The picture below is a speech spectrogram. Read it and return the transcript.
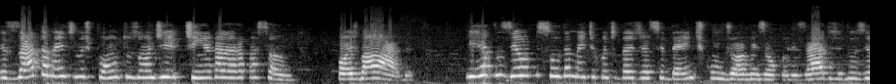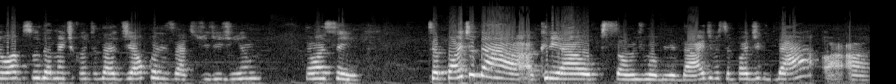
exatamente nos pontos onde tinha a galera passando, pós-balada. e reduziu absurdamente a quantidade de acidentes com jovens alcoolizados, reduziu absurdamente a quantidade de alcoolizados dirigindo. Então, assim, você pode dar, criar a opção de mobilidade, você pode dar a,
